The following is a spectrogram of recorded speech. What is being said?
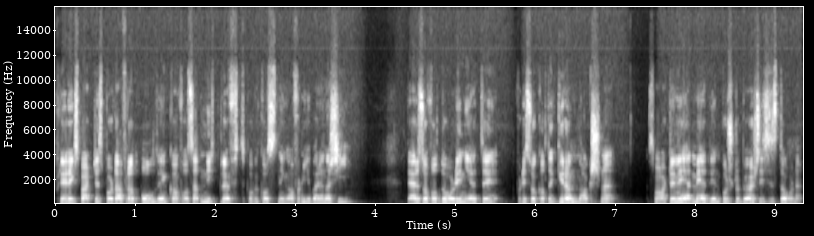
Flere eksperter spår derfor at oljen kan få seg et nytt løft på bekostning av fornybar energi. Det er i så fall dårlige nyheter for de såkalte grønne aksjene, som har vært i medvind på Oslo Børs de siste årene.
